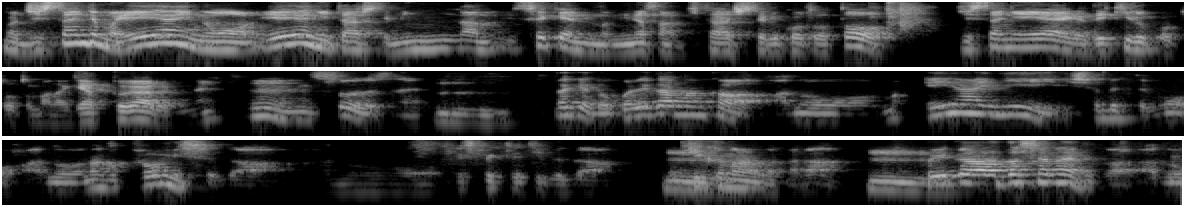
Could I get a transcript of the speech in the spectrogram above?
まあ、実際にでも AI の AI に対してみんな世間の皆さん期待してることと実際に AI ができることとまだギャップがあるよね。うん、そうですね。うん、だけどこれがなんかあの AI に喋ってもあのなんかプロミスがexpectation が大きくなるんだから、うん、これが出せないとかあの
